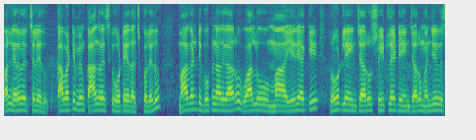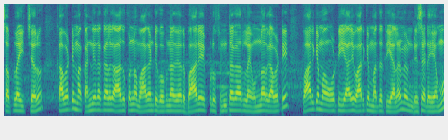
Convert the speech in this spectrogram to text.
వాళ్ళు నెరవేర్చలేదు. కాబట్టి మేము కాంగ్రెస్కి ఓటేయదలుచుకోలేదు మాగంటి గోపీనాథ్ గారు వాళ్ళు మా ఏరియాకి రోడ్లు వేయించారు స్ట్రీట్ లైట్ వేయించారు మంచినీరు సప్లై ఇచ్చారు. కాబట్టి మాకు అన్ని రకాలుగా ఆదుకున్న మాగంటి గోపీనాథ్ గారు భార్య ఇప్పుడు సునీత గారు ఉన్నారు కాబట్టి వారికి మా ఓటు ఇవ్వాలి వారికి మద్దతు ఇవ్వాలని మేము డిసైడ్ అయ్యాము.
